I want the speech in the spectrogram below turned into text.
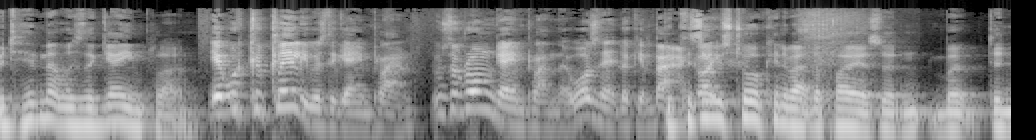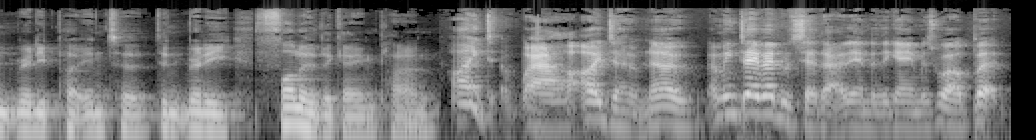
But do you think that was the game plan? It clearly was the game plan. It was the wrong game plan, though, wasn't it? Looking back, because like, he was talking about the players that but didn't really put into, didn't really follow the game plan. I well, I don't know. I mean, Dave Edwards said that at the end of the game as well. But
